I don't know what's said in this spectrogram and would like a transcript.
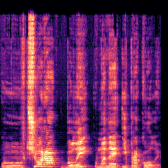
У вчора були у мене і проколи.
